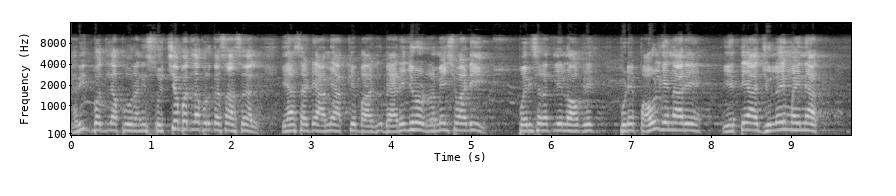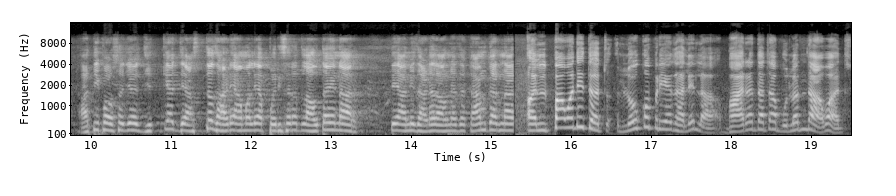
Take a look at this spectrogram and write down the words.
हरित बदलापूर आणि स्वच्छ बदलापूर कसं असेल यासाठी आम्ही अख्खे बा बॅरेज रोड रमेशवाडी परिसरातले नागरिक पुढे पाऊल घेणारे येत्या जुलै महिन्यात अतिपावसाच्या जितक्या जास्त झाडे आम्हाला या परिसरात लावता येणार ते आम्ही झाडं लावण्याचं काम करणार. अल्पावधीतच लोकप्रिय झालेला भारताचा बुलंद आवाज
